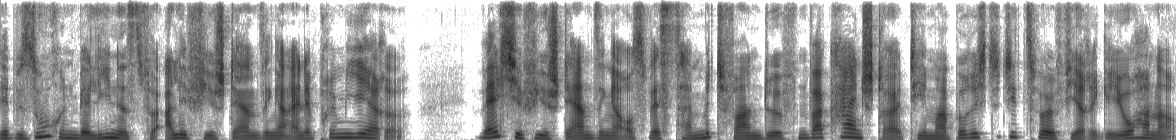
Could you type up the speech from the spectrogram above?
Der Besuch in Berlin ist für alle vier Sternsinger eine Premiere. Welche vier Sternsinger aus Westheim mitfahren dürfen, war kein Streitthema, berichtet die zwölfjährige Johanna.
